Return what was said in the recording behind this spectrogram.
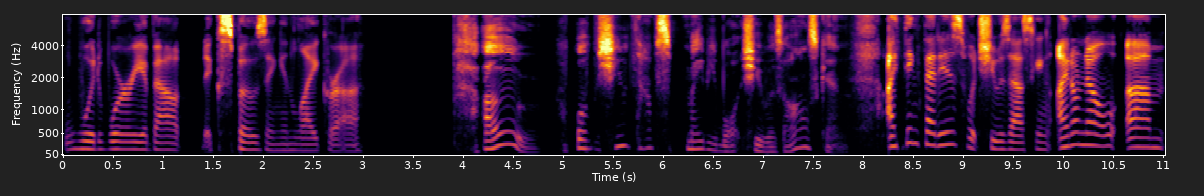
would worry about exposing in lycra. Oh, well, she that's maybe what she was asking. I think that is what she was asking. I don't know. Um,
